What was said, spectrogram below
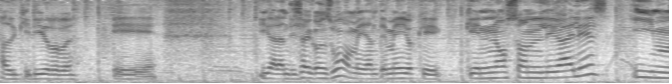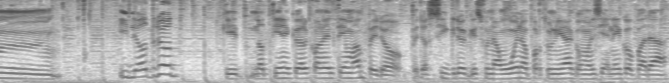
adquirir eh, y garantizar el consumo mediante medios que, no son legales. Y, mm, y lo otro que no tiene que ver con el tema pero, pero sí creo que es una buena oportunidad como decía Neco para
